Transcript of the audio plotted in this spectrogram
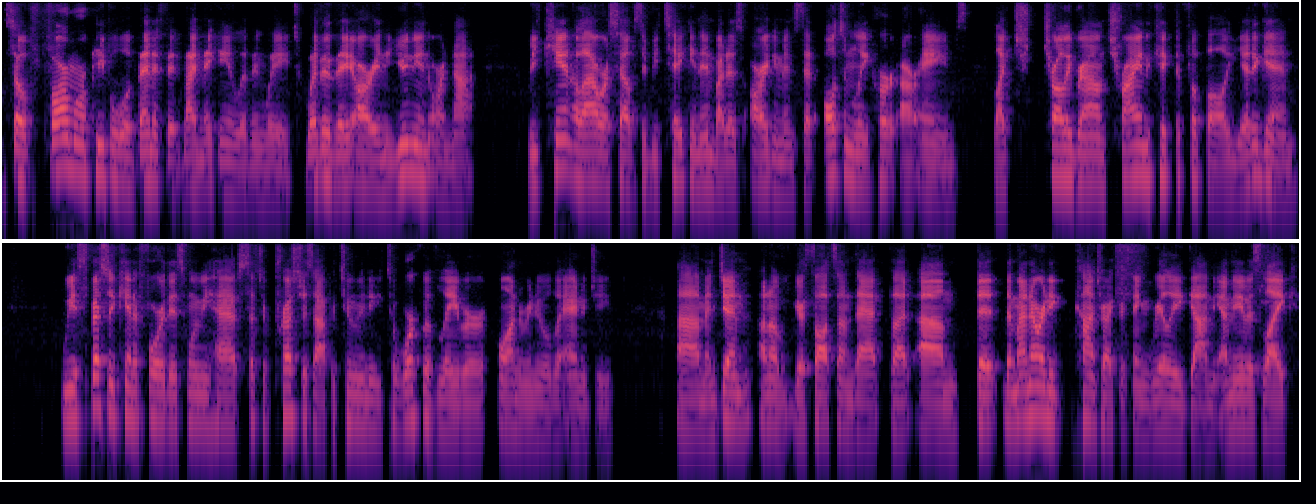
So, far more people will benefit by making a living wage, whether they are in a union or not we can't allow ourselves to be taken in by those arguments that ultimately hurt our aims, like Ch- Charlie Brown trying to kick the football yet again. We especially can't afford this when we have such a precious opportunity to work with labor on renewable energy. Um, and Jen, I don't know your thoughts on that, but um, the the minority contractor thing really got me. I mean, it was like,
